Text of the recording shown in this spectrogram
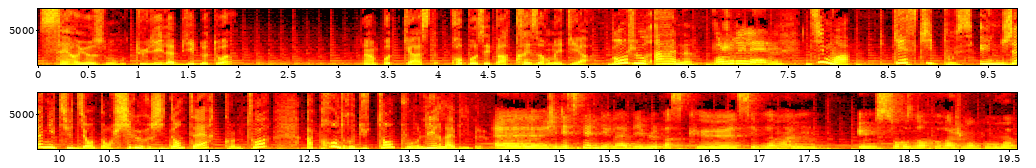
Sérieusement, tu lis la Bible, toi? Un podcast proposé par Trésor Média. Bonjour Anne. Bonjour Hélène. Dis-moi, qu'est-ce qui pousse une jeune étudiante en chirurgie dentaire comme toi à prendre du temps pour lire la Bible? Euh, J'ai décidé de lire la Bible parce que c'est vraiment une, une source d'encouragement pour moi.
